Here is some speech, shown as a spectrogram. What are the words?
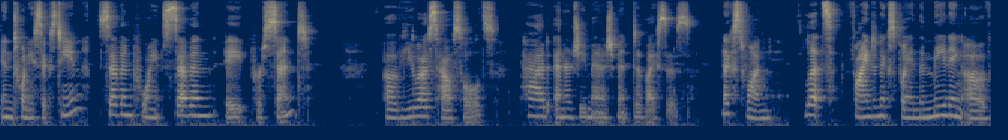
In 2016, 7.78% of US households had energy management devices. Next one, let's find and explain the meaning of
